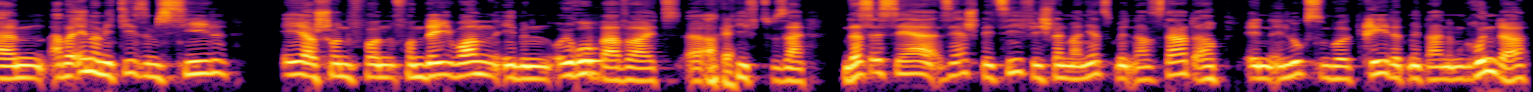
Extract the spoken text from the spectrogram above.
Ähm, aber immer mit diesem Ziel, eher schon von, von Day One eben europaweit äh, okay. aktiv zu sein. Und das ist sehr, sehr spezifisch, wenn man jetzt mit einer Startup in, in Luxemburg redet, mit einem Gründer,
